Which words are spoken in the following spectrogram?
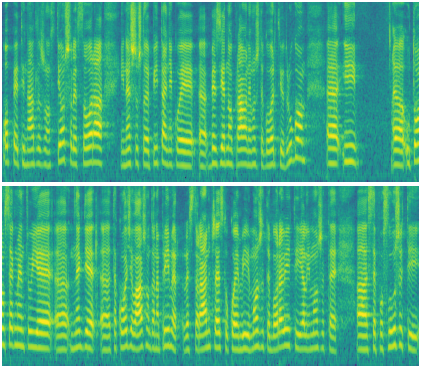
opet i nadležnost još resora i nešto što je pitanje koje e, bez jednog prava ne možete govoriti o drugom. E, I Eh, u tom segmentu je eh, negdje eh, također važno da, na primjer, restorani često u kojem vi možete boraviti ili možete se poslužiti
